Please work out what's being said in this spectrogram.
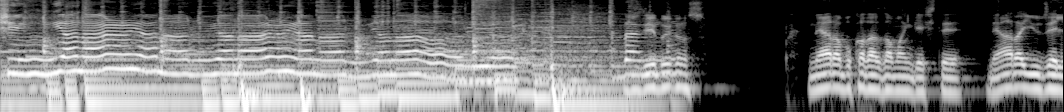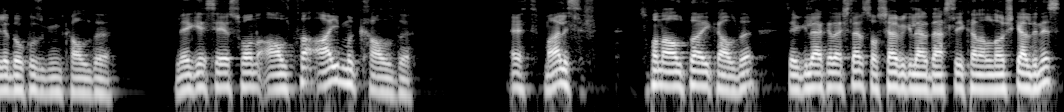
için yanar yanar yanar yanar yanar ya. Ben Müziği duydunuz. Ne ara bu kadar zaman geçti? Ne ara 159 gün kaldı? LGS'ye son 6 ay mı kaldı? Evet maalesef son 6 ay kaldı. Sevgili arkadaşlar Sosyal Bilgiler Dersliği kanalına hoş geldiniz.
